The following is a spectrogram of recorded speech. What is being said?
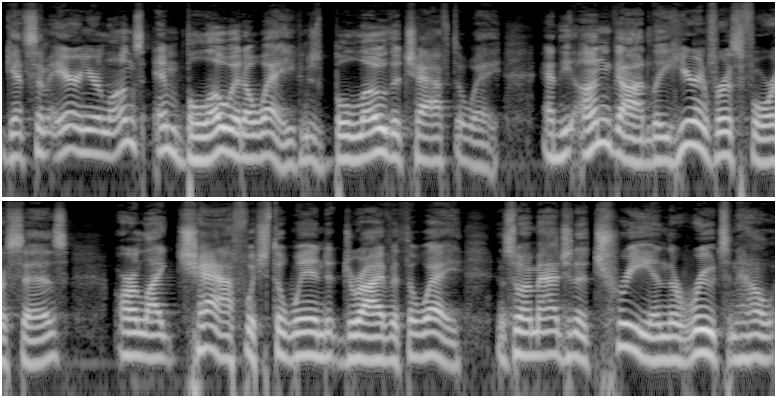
get some air in your lungs and blow it away. You can just blow the chaff away. And the ungodly, here in verse 4 says, are like chaff which the wind driveth away. And so imagine a tree and the roots and how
